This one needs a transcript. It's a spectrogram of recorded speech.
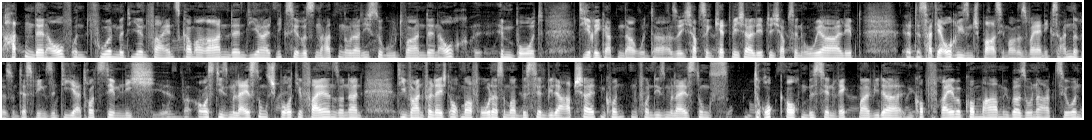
hatten denn auf und fuhren mit ihren Vereinskameraden, denn die halt nichts gerissen hatten oder nicht so gut waren, denn auch äh, im Boot die Regatten darunter. Also ich habe es in Kettwig erlebt, ich habe es in Hoya erlebt. Äh, das hat ja auch Riesenspaß gemacht. Das war ja nichts anderes und deswegen sind die ja trotzdem nicht äh, aus diesem Leistungssport gefallen, sondern die waren vielleicht auch mal froh, dass sie mal ein bisschen wieder abschalten konnten von diesem Leistungsdruck, auch ein bisschen weg, mal wieder einen Kopf frei bekommen haben über so eine Aktion,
